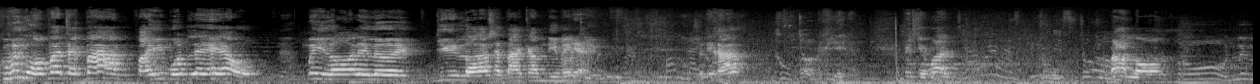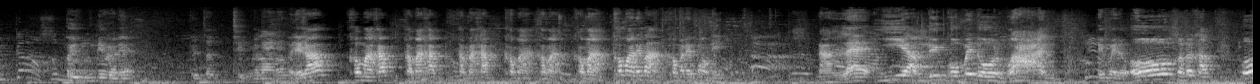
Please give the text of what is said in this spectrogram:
กูเพิ่งออกมาจากบ้านไปหมดแล้ว ไม่รอเลยเลย ยืนรอรับชะตากรรมดีไหมเนี่ย สวัสดีครับ ไม่เกี่ยวว่าบ้านรอหนึ่งเก้าสมตึองเดียวาเนี้ยเดี๋ยวจะถึงเวลาแล้วสวัสดีครับ เข้ามาครับเข้ามาครับเข้ามาครับ เข้ามาเข้ามาเข้ามา เข้ามาในบ้านเข้ามาในป้อมนี้นั่นแหละเยี่ยมดึงผมไม่โดนว้ายดึงไม่โดนโอ้ขอโทษครับ โอ้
